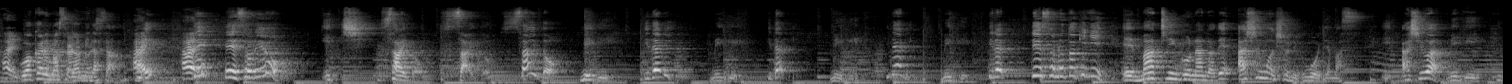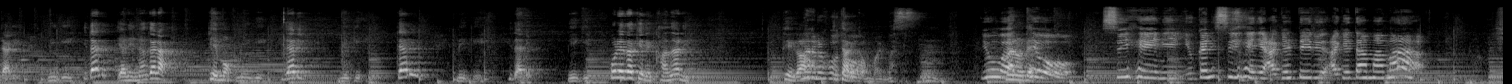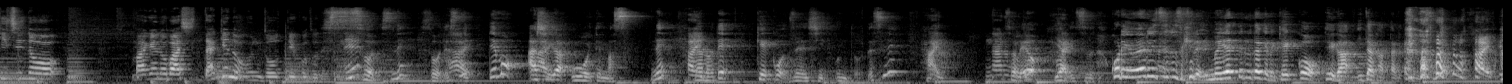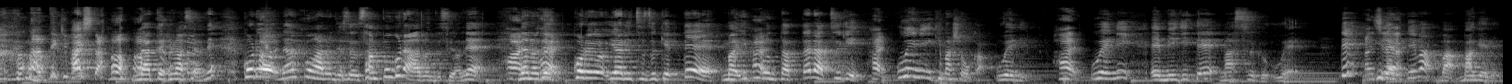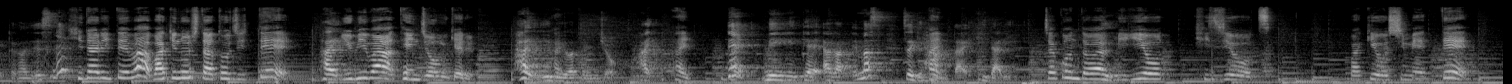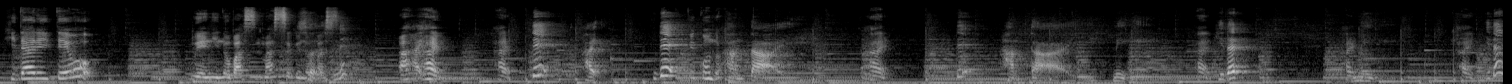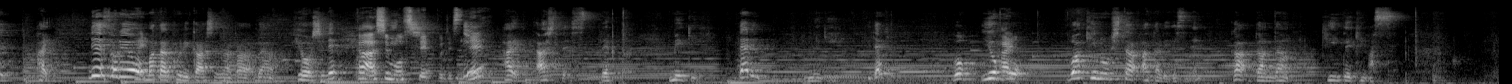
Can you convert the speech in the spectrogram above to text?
はい。わかりますか？皆さん。はい。はい。で、えーそれを1サイド。サイド。サイド。右。左。右。左。右。左。右。左。でその時に、えーマーチングなので足も一緒に動いてます。い足は右左。右左。やりながら手も右左。右左右左右これだけでかなり手が痛いと思います、うん要は手を水平に床に水平に上げている上げたまま肘の曲げ伸ばしだけの運動っていうことですね。そうですね。そうですね。はいでも足が動いてます、ね。はいなので結構全身運動ですね。はい。それをやり続け、これをやり続ける今やってるだけで結構手が痛かったりするんですね。はい。なってきました。はいなってきますよね。これを何分あるんです？よ。3分ぐらいあるんですよね。はいなので、はいこれをやり続けて、まあ1分経ったら次、はい上に行きましょうか。上に。はい。上にえ右手まっすぐ上。で左手はまあ曲げるって感じですね。左手は脇の下閉じて、はい指は天井を向ける。はい。指は天井。はい。はい。で右手上がってます。次反対、左。じゃあ今度は右を肘をつ脇を締めて左手を上に伸ばすまっすぐ伸ばす。ね。あはいはいはいで、はい。で、で今度反対。はいで、反対。右。はい左。はい右。はい。左。はい。で、それをまた繰り返しながら、表紙で。が足もステップですね。はい。足でステップ。右。左。右。左。を横、はい脇の下あたりですね。がだんだん効いてきます。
